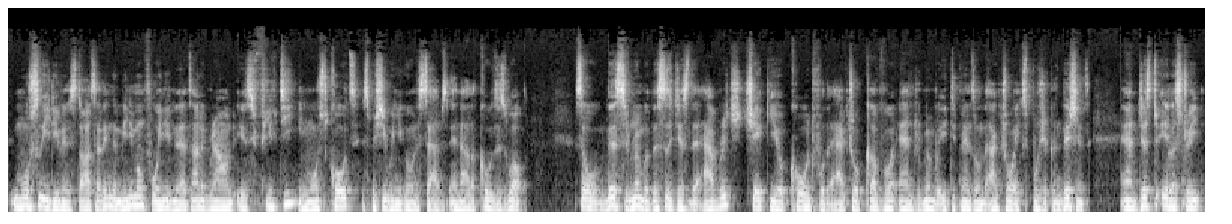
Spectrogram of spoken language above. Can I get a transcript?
mostly it even starts. I think the minimum for anything that's underground is 50 in most codes, especially when you go into slabs and other codes as well. So this, remember, this is just the average. Check your code for the actual cover. And remember, it depends on the actual exposure conditions. And just to illustrate,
